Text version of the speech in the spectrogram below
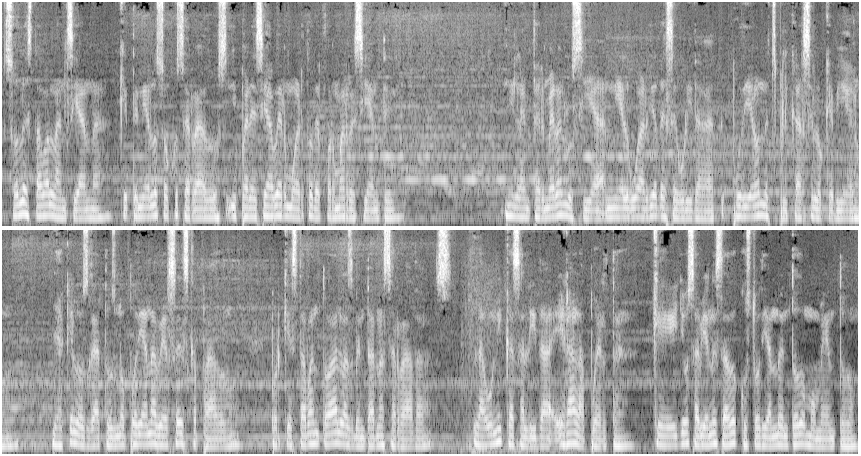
Solo estaba la anciana, que tenía los ojos cerrados y parecía haber muerto de forma reciente. Ni la enfermera Lucía ni el guardia de seguridad pudieron explicarse lo que vieron, ya que los gatos no podían haberse escapado, porque estaban todas las ventanas cerradas. La única salida era la puerta, que ellos habían estado custodiando en todo momento.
